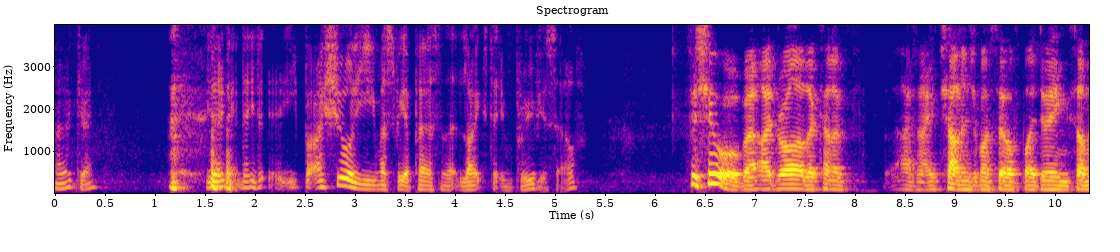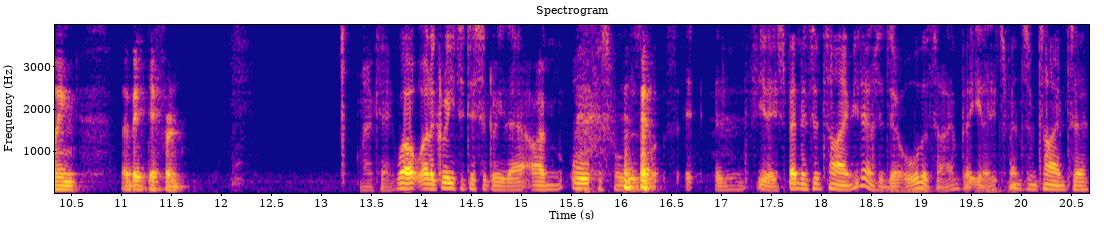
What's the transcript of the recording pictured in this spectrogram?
Okay. you but I surely you must be a person that likes to improve yourself. For sure, but I'd rather kind of, I don't know, challenge myself by doing something a bit different. Okay, well, we'll agree to disagree there. I'm all for small resorts, and you know, spending some time. You don't have to do it all the time, but you know, spend some time to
